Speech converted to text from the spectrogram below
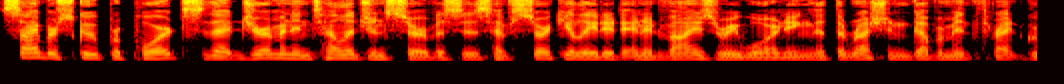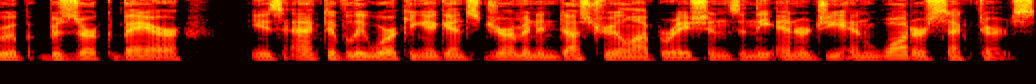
Cyberscoop reports that German intelligence services have circulated an advisory warning that the Russian government threat group Berserk Bear is actively working against German industrial operations in the energy and water sectors.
